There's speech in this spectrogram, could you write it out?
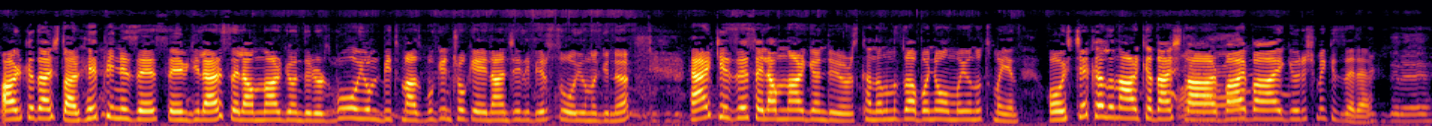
Arkadaşlar hepinize sevgiler selamlar gönderiyoruz. Bu oyun bitmez. Bugün çok eğlenceli bir su oyunu günü. Herkese selamlar gönderiyoruz. Kanalımıza abone olmayı unutmayın. Hoşçakalın arkadaşlar. Bay bay. Görüşmek üzere. Görüşmek üzere.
